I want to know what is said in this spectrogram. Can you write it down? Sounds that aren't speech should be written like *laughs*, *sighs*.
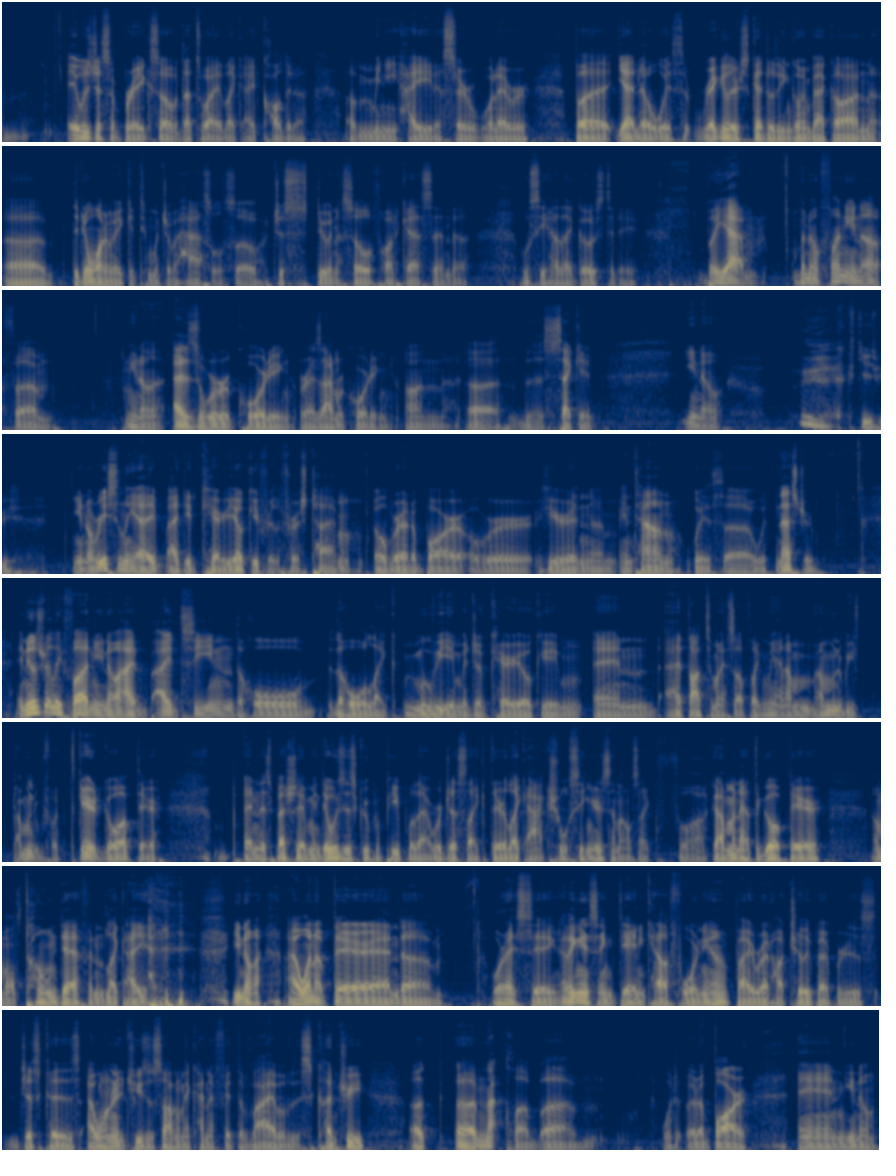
it was just a break. So that's why, like, I called it a, a mini hiatus or whatever. But yeah, no, with regular scheduling going back on, uh, didn't want to make it too much of a hassle. So just doing a solo podcast, and uh, we'll see how that goes today. But yeah, but no, funny enough, um, you know, as we're recording or as I'm recording on uh, the second, you know, *sighs* excuse me, you know, recently I, I did karaoke for the first time over at a bar over here in um, in town with uh, with Nestor and it was really fun. You know, I'd I'd seen the whole the whole like movie image of karaoke, and I thought to myself like, man, I'm I'm gonna be I'm gonna be scared to go up there, and especially I mean there was this group of people that were just like they're like actual singers, and I was like, fuck, I'm gonna have to go up there. I'm all tone deaf and like I, *laughs* you know, I went up there and um, what I sang? I think I sang "Dani California" by Red Hot Chili Peppers, just because I wanted to choose a song that kind of fit the vibe of this country, uh, uh not club, um, what at a bar, and you know,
